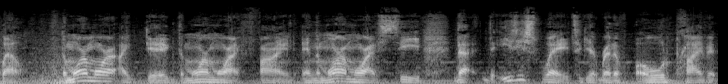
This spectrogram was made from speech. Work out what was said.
well. The more and more I dig, the more and more I find, and the more and more I see that the easiest way to get rid of old private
